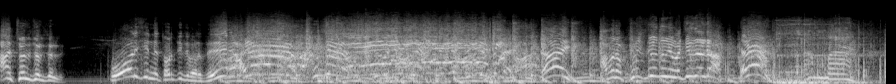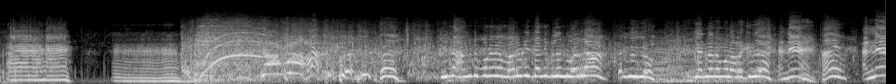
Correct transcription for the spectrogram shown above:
ஆ சொல்லு சொல்லு சொல்லு. போலீஸ் என்ன துரத்திட்டு வருது? டேய், அவனை புடிச்சிட்டு வந்து வச்சிருந்தா அம்மா. என்ன அங்கிட்டு போனவன் மறுபடியும் தண்ணிக்குள்ள இருந்து வர்றான்? ஐயோ என்ன நம்ம நடக்குது? அண்ணே? அண்ணே.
